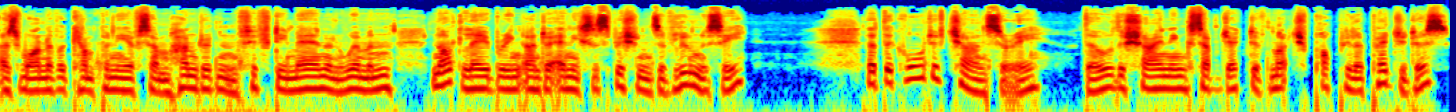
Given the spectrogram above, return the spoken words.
as one of a company of some hundred and fifty men and women not labouring under any suspicions of lunacy, that the Court of Chancery, though the shining subject of much popular prejudice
